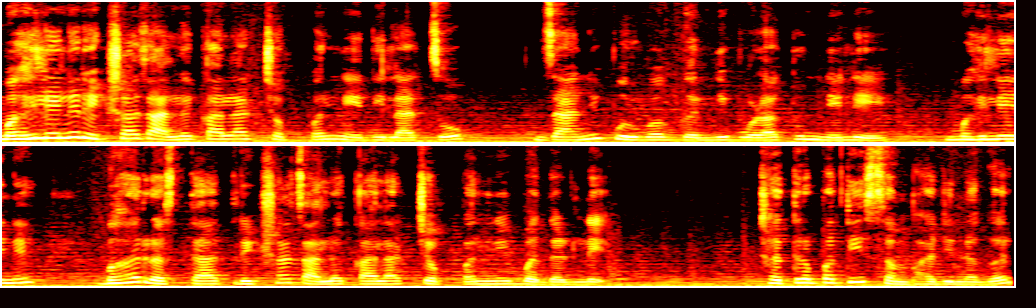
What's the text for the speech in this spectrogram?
महिलेने रिक्षा चालकाला चप्पलने दिला चोप. जाणीवपूर्वक गल्लीबोळातून नेले. महिलेने बहर रस्त्यात रिक्षा चालकाला चप्पलने बदडले. छत्रपती संभाजीनगर.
